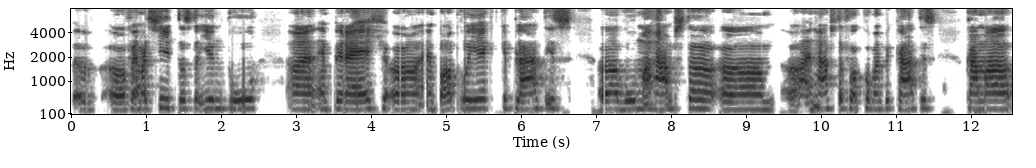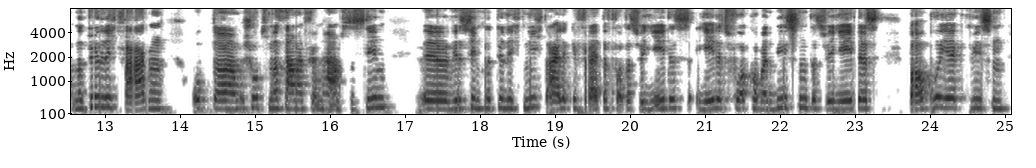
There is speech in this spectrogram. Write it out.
äh, auf einmal sieht, dass da irgendwo äh, ein Bereich, äh, ein Bauprojekt geplant ist, äh, wo man Hamster, ähm, äh, ein Hamstervorkommen bekannt ist, kann man natürlich fragen, ob da Schutzmaßnahmen für einen Hamster sind. Äh, wir sind natürlich nicht alle gefeit davor, dass wir jedes, jedes Vorkommen wissen, dass wir jedes Bauprojekt wissen.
